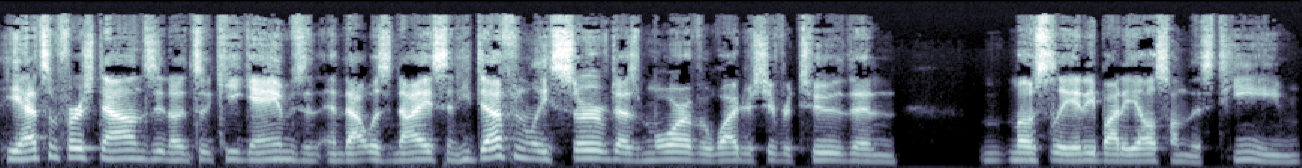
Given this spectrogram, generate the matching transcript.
he had some first downs, you know, to key games, and, and that was nice. And he definitely served as more of a wide receiver two than mostly anybody else on this team,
